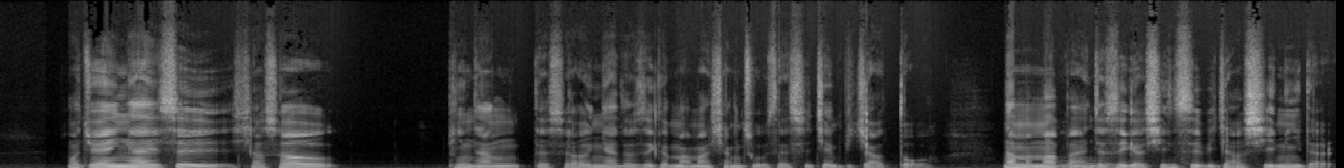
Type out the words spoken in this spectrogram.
我觉得应该是小时候平常的时候，应该都是跟妈妈相处的时间比较多。那妈妈本来就是一个心思比较细腻的人。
